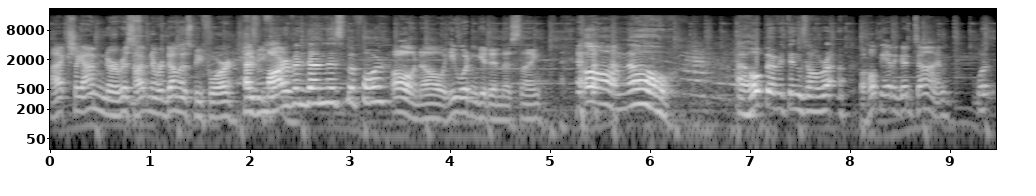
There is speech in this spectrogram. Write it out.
Actually, I'm nervous. I've never done this before. Has Marvyn done this before? Oh, no. He wouldn't get in this thing. Oh, no. I hope everything's all right. I hope you had a good time. What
